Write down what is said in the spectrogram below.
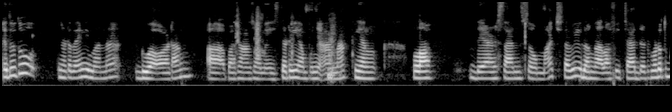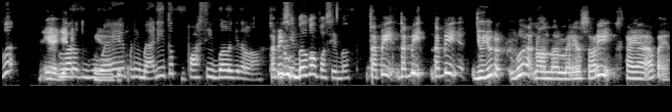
itu tuh nyeritain gimana dua orang uh, pasangan suami istri yang punya anak yang love their son so much tapi udah nggak love each other. Menurut gue Iya, jadi menurut gue iya, gitu. pribadi itu possible gitu loh. Tapi possible kok possible tapi tapi tapi jujur gue nonton Marriage Story kayak apa ya?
